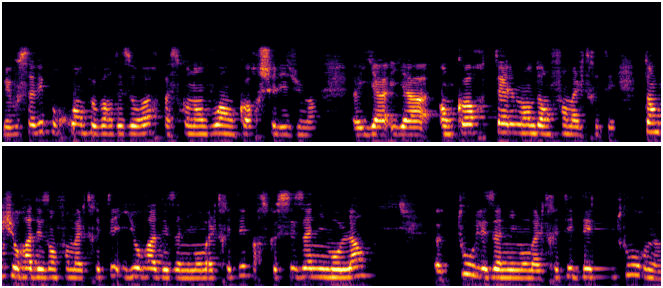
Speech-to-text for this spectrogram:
Mais vous savez pourquoi on peut voir des horreurs? Parce qu'on en voit encore chez les humains. Euh, il y, a, encore tellement d'enfants maltraités. Tant qu'il y aura des enfants maltraités, il y aura des animaux maltraités parce que ces animaux-là, euh, tous les animaux maltraités détournent.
